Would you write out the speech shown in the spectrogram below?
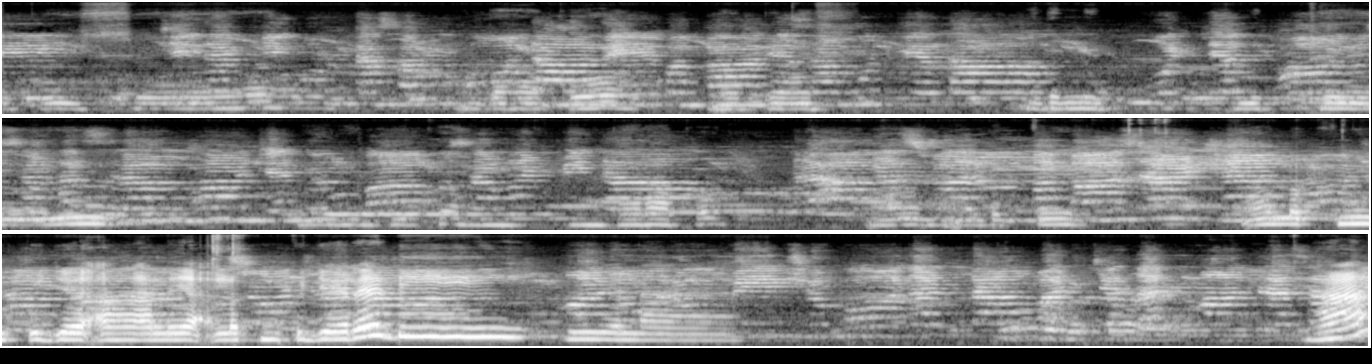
apisa bahako atas demi miteli hina piko Ah, oh, Lakmi puja ah, Alia Lakmi puja ready. Iyalah. Hah?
